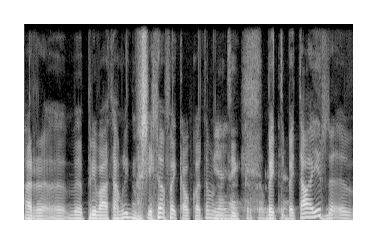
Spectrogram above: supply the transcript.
ar uh, privātām lidmašīnām vai kaut ko tam līdzīgi. Bet, bet tā, ir, mhm.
